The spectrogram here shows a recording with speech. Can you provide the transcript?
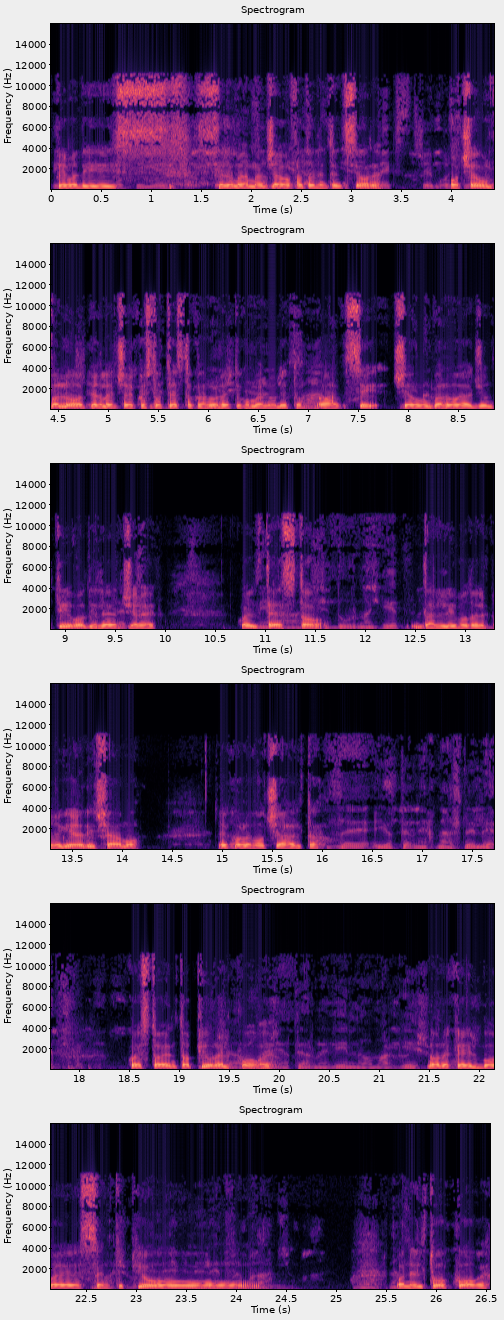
Prima di sedermi a mangiare ho fatto l'intenzione? O c'è un valore per leggere questo testo che hanno letto come hanno letto? Ah, sì, c'è un valore aggiuntivo di leggere quel testo dal libro delle preghiere, diciamo, e con la voce alta. Questo entra più nel cuore. Non è che il Bore sente più, ma nel tuo cuore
